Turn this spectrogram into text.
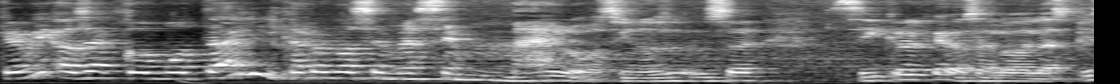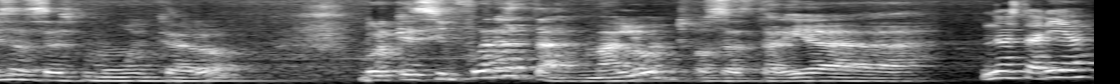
Que a mí, o sea, como tal, el carro no se me hace malo, sino, o sea, sí creo que, o sea, lo de las piezas es muy caro. Porque si fuera tan malo, o sea, estaría. No estaría.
